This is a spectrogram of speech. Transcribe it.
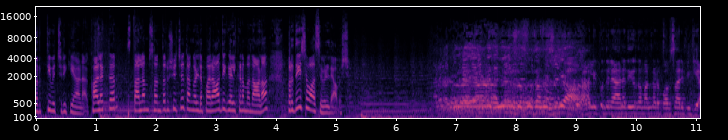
നിർത്തിവച്ചിരിക്കുകയാണ്. കളക്ടർ സ്ഥലം സന്ദർശിച്ച് തങ്ങളുടെ പരാതി കേൾക്കണമെന്നാണ് പ്രദേശവാസികളുടെ ആവശ്യം. സംരക്ഷിക്കുക കടലിക്കുന്നിലെ അനധികൃത മണ്ണെടുപ്പ് അവസാനിപ്പിക്കുക.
